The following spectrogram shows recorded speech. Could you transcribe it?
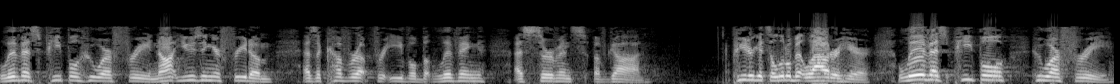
Live as people who are free, not using your freedom as a cover up for evil, but living as servants of God. Peter gets a little bit louder here. Live as people who are free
